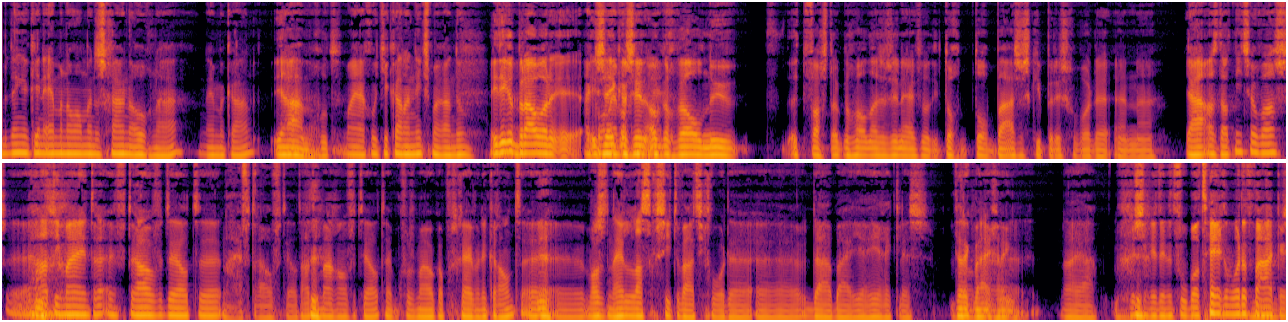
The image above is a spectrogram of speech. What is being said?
er denk ik in Emmen nog wel met een schuin oog naar, neem ik aan. ja maar goed. Maar ja, goed, je kan er niks meer aan doen. Ik denk dat Brouwer in zekere zin ook nog wel nu het vast ook nog wel naar zijn zin heeft. Dat hij toch, toch basiskeeper is geworden. En, eh, Ja, als dat niet zo was, eh, had hij mij een, vertrouwen verteld. eh nou, vertrouwen verteld. Had hij maar gewoon verteld. Heb ik volgens mij ook opgeschreven in de krant. Ja. was het een hele lastige situatie geworden daar bij Heracles. werkweigering. Nou ja, we zien het in het voetbal tegenwoordig vaker.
